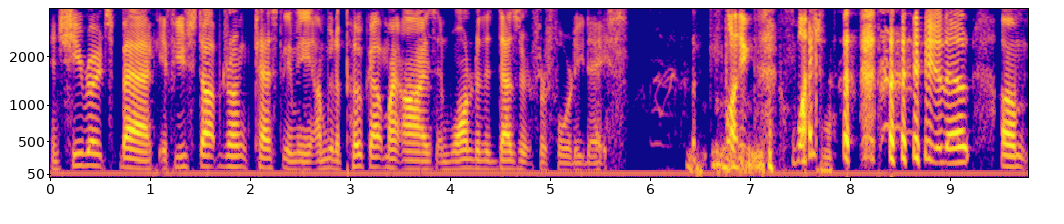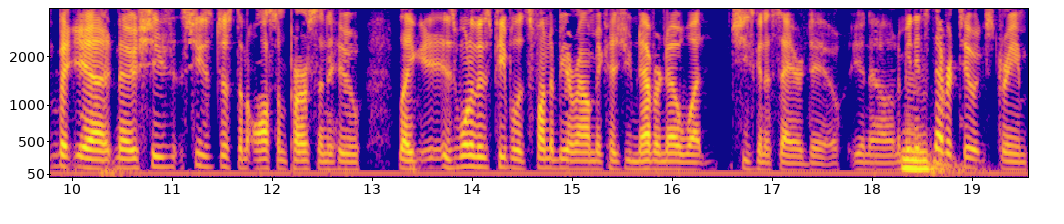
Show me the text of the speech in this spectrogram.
And she wrote back, if you stop drunk texting me, I'm gonna poke out my eyes and wander the desert for 40 days. it's like what? You know? Um but yeah no she's she's just an awesome person who like is one of those people that's fun to be around because you never know what she's gonna say or do you know? And i mean it's never too extreme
